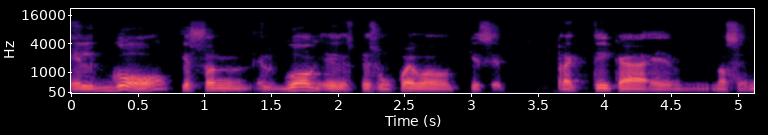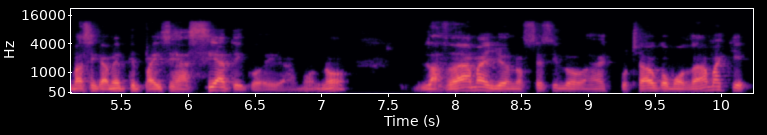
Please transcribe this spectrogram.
el Go, que son, el Go es, un juego que se practica, en, no sé, básicamente en países asiáticos, digamos, ¿no? Las damas, yo no sé si lo has escuchado como damas, que,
